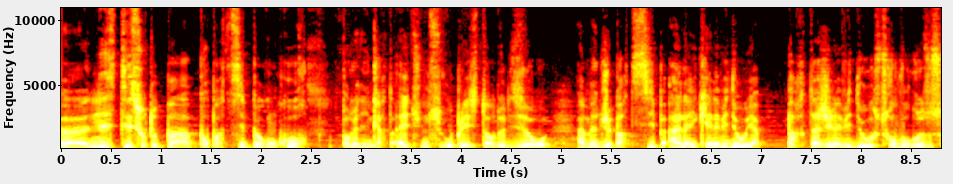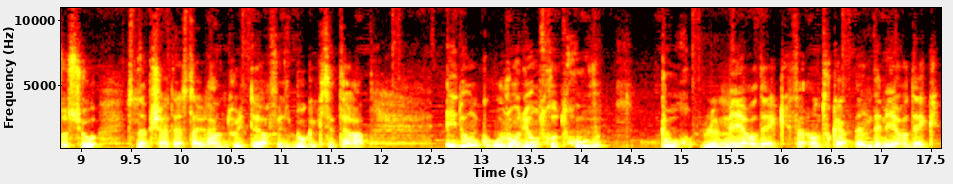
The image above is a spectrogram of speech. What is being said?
N'hésitez surtout pas pour participer au concours, pour gagner une carte iTunes ou Play Store de 10 euros, à mettre je participe, à liker la vidéo et à partager la vidéo sur vos réseaux sociaux, Snapchat, Instagram, Twitter, Facebook, etc. Et donc aujourd'hui on se retrouve pour le meilleur deck, enfin en tout cas un des meilleurs decks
